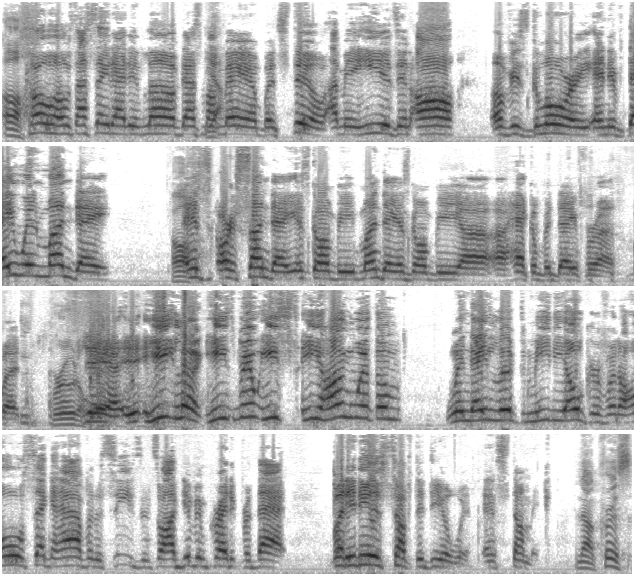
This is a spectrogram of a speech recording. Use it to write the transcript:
Ugh. co-host. I say that in love. That's my Yeah. man. But still, I mean, he is in all of his glory. And if they win Monday Oh, it's, or Sunday, it's going to be Monday. Is going to be a, a heck of a day for us. But brutal. yeah, it, he look. He's been he's he hung with them when they looked mediocre for the whole second half of the season. So I'll give him credit for that. but it is tough to deal with and stomach. Now, Chris,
